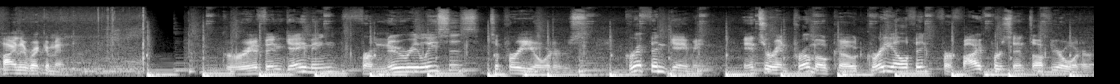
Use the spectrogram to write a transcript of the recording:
Highly recommend. Gryphon Gaming, from new releases to pre-orders. Gryphon Gaming. Enter in promo code Grey Elephant for 5% off your order.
